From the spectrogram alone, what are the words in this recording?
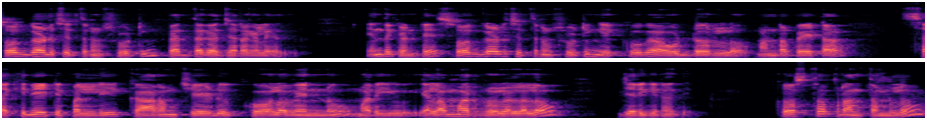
సోగ్గాడు చిత్రం షూటింగ్ పెద్దగా జరగలేదు. ఎందుకంటే సోగ్గాడు చిత్రం షూటింగ్ ఎక్కువగా అవుట్డోర్లో మండపేట సకినేటిపల్లి కారంచేడు కోలవెన్ను మరియు ఎలమర్రులలో జరిగినది. కోస్తా ప్రాంతంలో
